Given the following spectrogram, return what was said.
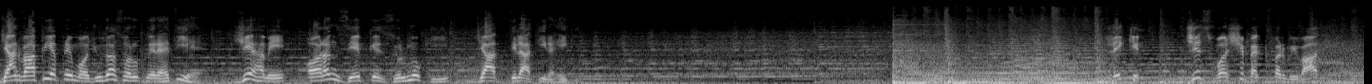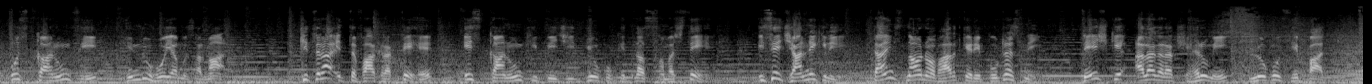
ज्ञानवापी अपने मौजूदा स्वरूप में रहती है ये हमें औरंगज़ेब के जुल्मों की याद दिलाती रहेगी। लेकिन जिस वर्शिप एक्ट पर विवाद है, उस कानून से हिंदू हो या मुसलमान, कितना इत्तेफाक रखते हैं, इस कानून की पेचीदगियों को कितना समझते हैं, इसे जानने के लिए टाइम्स नाउ नव भारत के रिपोर्टर्स ने देश के अलग अलग शहरों में लोगों से बात की।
